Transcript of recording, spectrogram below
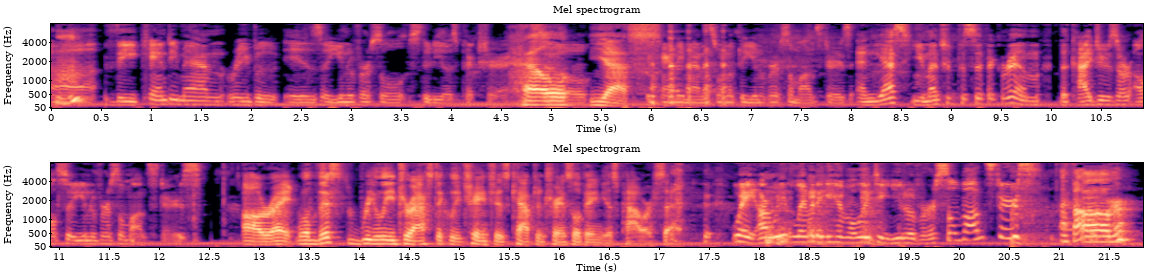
Uh, the Candyman reboot is a Universal Studios picture. Hell so yes. Candyman is one of the Universal monsters. And yes, you mentioned Pacific Rim. The kaijus are also Universal monsters. All right. Well, this really drastically changes Captain Transylvania's power set. Wait, are we limiting him only to Universal monsters? I thought we Um, were.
